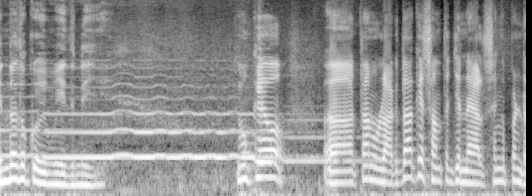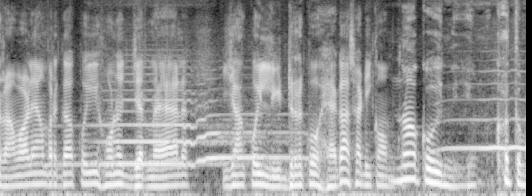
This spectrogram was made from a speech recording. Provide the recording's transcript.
ਇਹਨਾਂ ਤੋਂ ਕੋਈ ਉਮੀਦ ਨਹੀਂ ਜੀ। ਕਿਉਂਕਿ ਉਹ ਤੁਹਾਨੂੰ ਲੱਗਦਾ ਕਿ ਸੰਤ ਜਰਨੈਲ ਸਿੰਘ ਭਿੰਡਰਾਂ ਵਾਲਿਆਂ ਵਰਗਾ ਕੋਈ ਹੁਣ ਜਰਨੈਲ ਜਾਂ ਕੋਈ ਲੀਡਰ ਕੋ ਹੈਗਾ ਸਾਡੀ ਕੌਮ ਨਾ ਕੋਈ ਨਹੀਂ ਜੀ ਖਤਮ।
